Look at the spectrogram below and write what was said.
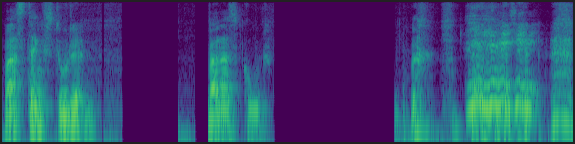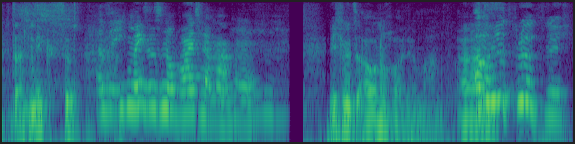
Was denkst du denn? War das gut? Dann nix. also ich möchte es noch weitermachen. Ich will es auch noch weitermachen. Aber Ähm, jetzt plötzlich.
